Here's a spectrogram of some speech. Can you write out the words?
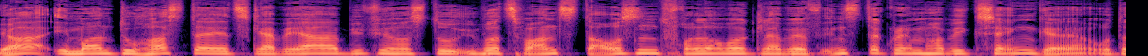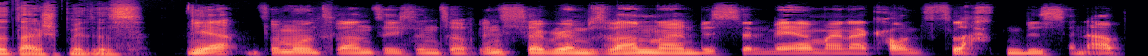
Ja, ich meine, du hast da jetzt, glaube ich, ja, wie viel hast du? Über 20.000 Follower, glaube ich, auf Instagram habe ich gesehen, gell? Oder täuscht mir das? Ja, 25 sind es auf Instagram. Es waren mal ein bisschen mehr. Mein Account flacht ein bisschen ab.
